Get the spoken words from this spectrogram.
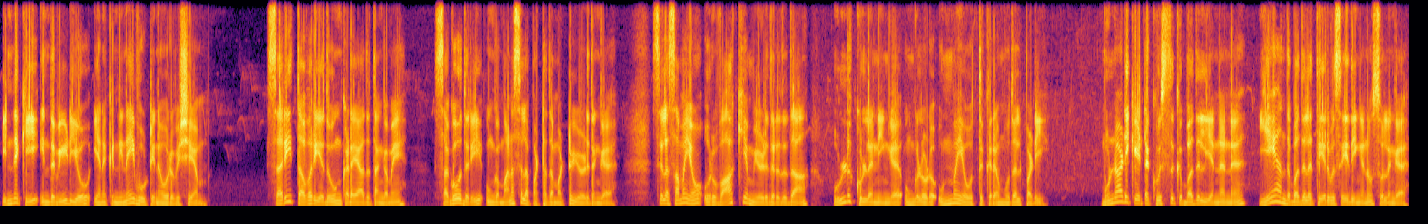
இன்னைக்கு இந்த வீடியோ எனக்கு நினைவூட்டின ஒரு விஷயம். சரி தவறு எதுவும் கிடையாது தங்கமே. சகோதரி உங்க மனசுல பட்டதை மட்டும் எழுதுங்க. சில சமயம் ஒரு வாக்கியம் எழுதுறது தான் உள்ளுக்குள்ள நீங்க உங்களோட உண்மையை ஒத்துக்கிற முதல் படி. முன்னாடி கேட்ட குவிஸுக்கு பதில் என்னன்னு ஏன் அந்த பதிலை தேர்வு செய்தீங்கன்னு சொல்லுங்க.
